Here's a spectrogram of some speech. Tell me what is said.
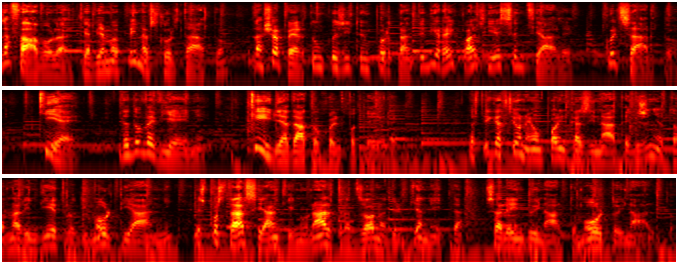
La favola che abbiamo appena ascoltato lascia aperto un quesito importante, direi quasi essenziale. Quel sarto, chi è? Da dove viene? Chi gli ha dato quel potere? La spiegazione è un po' incasinata e bisogna tornare indietro di molti anni e spostarsi anche in un'altra zona del pianeta salendo in alto, molto in alto.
